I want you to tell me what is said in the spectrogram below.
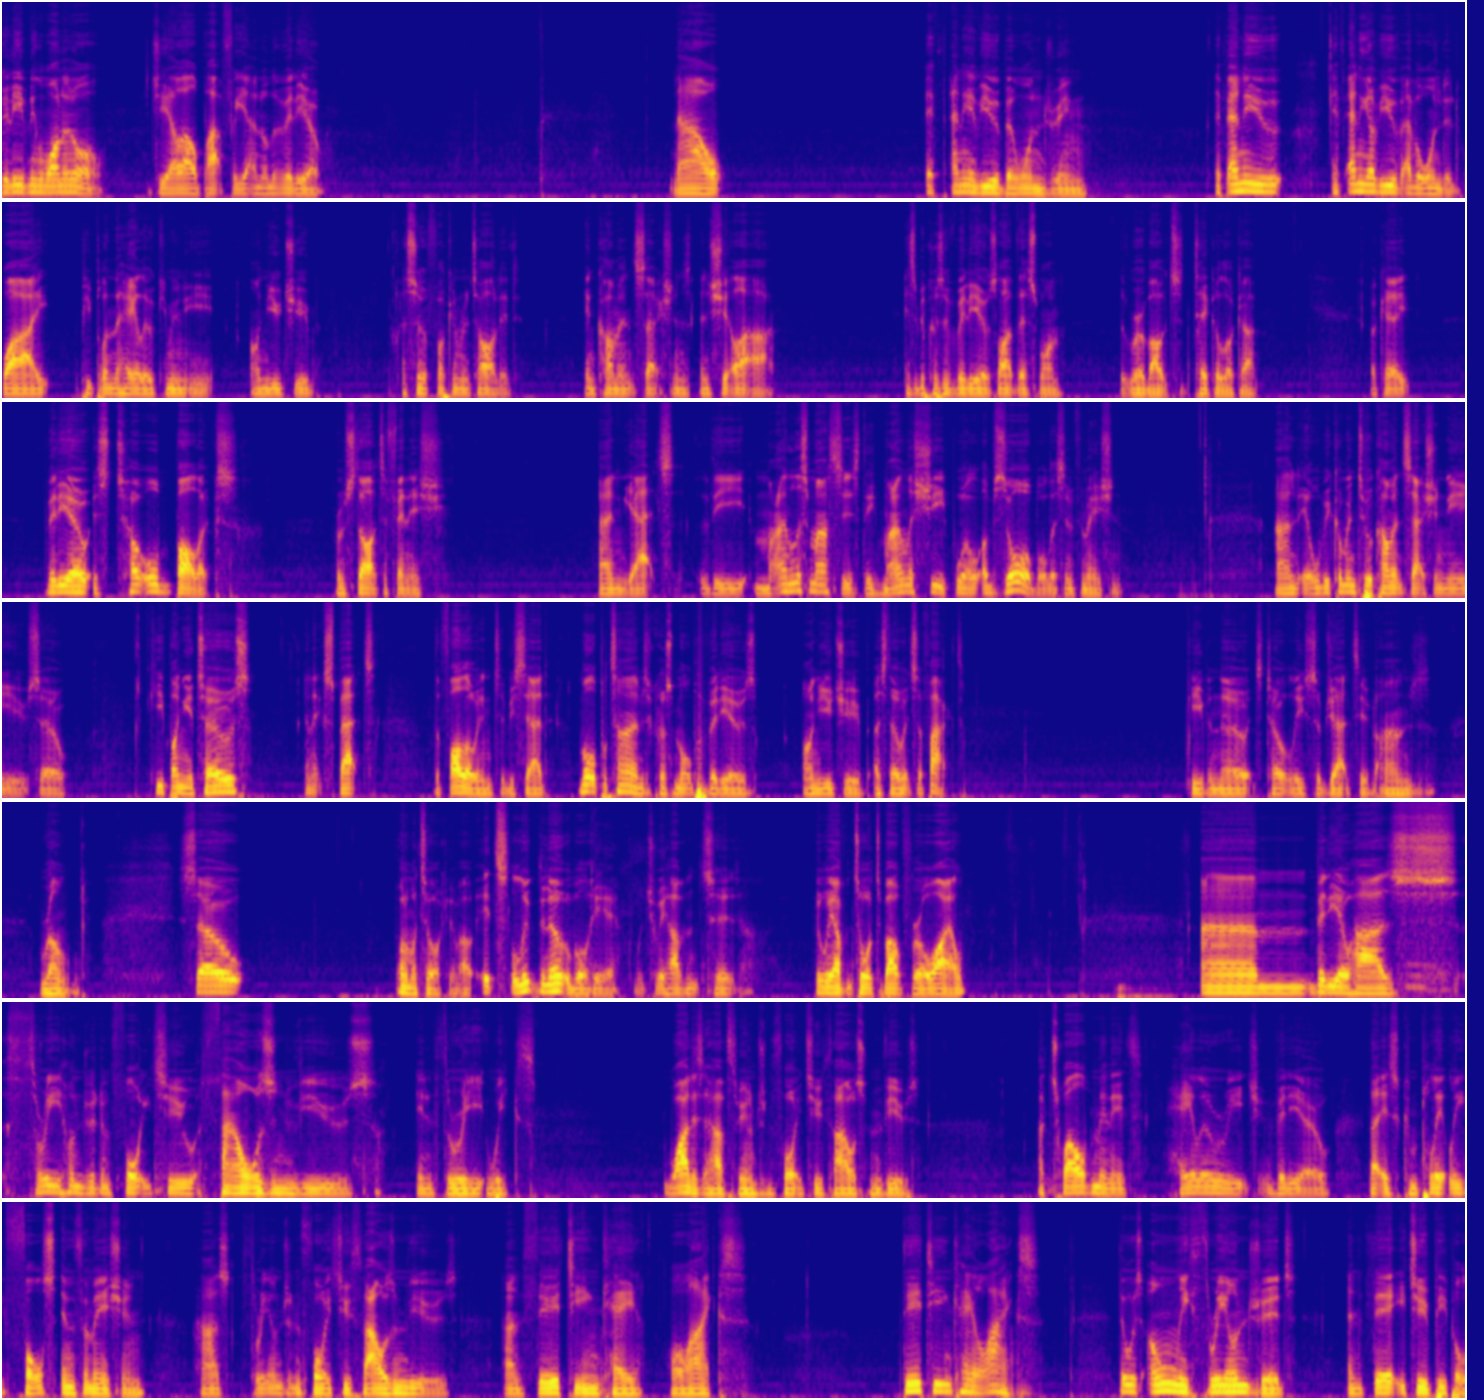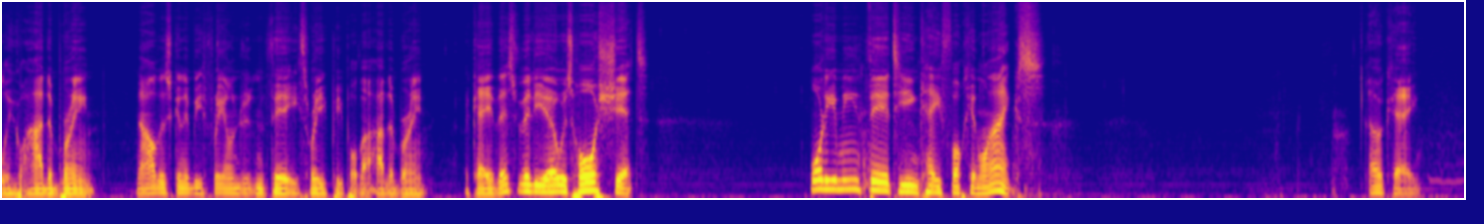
Good evening one and all. GLL back for yet another video. Now, if any of you have been wondering, if any you, if any of you have ever wondered why people in the Halo community on YouTube are so fucking retarded in comment sections and shit like that, it's because of videos like this one that we're about to take a look at. Okay, video is total bollocks from start to finish, and yet the mindless masses, the mindless sheep, will absorb all this information, and it will be coming to a comment section near you. So keep on your toes and expect the following to be said multiple times across multiple videos on YouTube as though it's a fact even though it's totally subjective and wrong. So, what am I talking about? It's Luke the Notable here, which we haven't uh, who we haven't talked about for a while. Um, video has 342,000 views in three weeks. Why does it have 342,000 views? A 12 minute Halo Reach video that is completely false information has 342,000 views and 13k likes. 13k likes. There was only 332 people who had a brain. Now there's going to be 333 people that had a brain. Okay, this video is horse shit. What do you mean 13k fucking likes? Okay,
